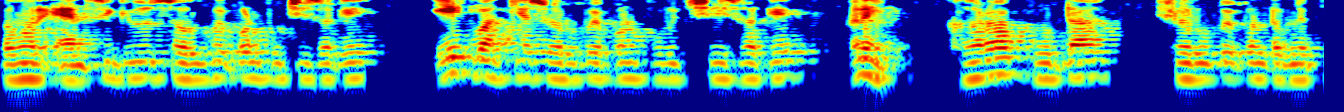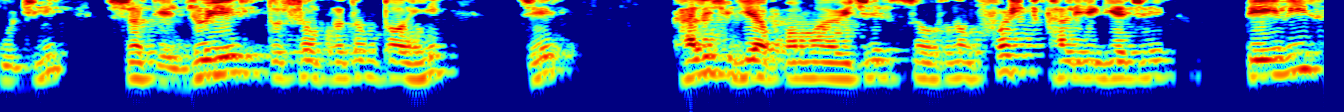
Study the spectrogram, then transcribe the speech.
તમારે એમસીક્યુ સ્વરૂપે પણ પૂછી શકે, એક વાક્ય સ્વરૂપે પણ પૂછી શકે અને ખરા ખોટા સ્વરૂપે પણ તમને પૂછી શકે. જોઈએ તો સૌપ્રથમ તો અહીં જે ખાલી જગ્યા આપવામાં આવી છે, સૌપ્રથમ ફર્સ્ટ ખાલી જગ્યા છે, ત્રેવીસ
